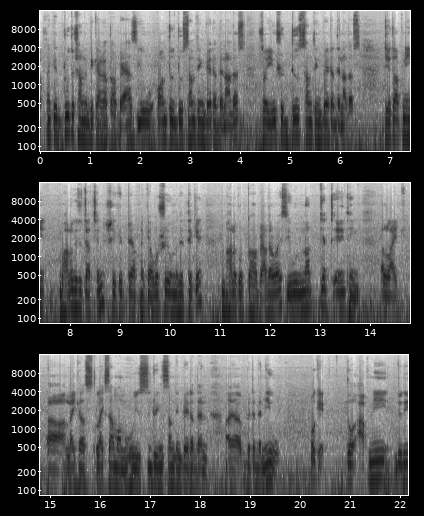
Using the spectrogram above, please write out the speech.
আপনাকে দ্রুত সামনের দিকে আগাতে হবে। As you want to do something better than others so you should do something better than others যেহেতু আপনি ভালো কিছু চাচ্ছেন সেক্ষেত্রে আপনাকে অবশ্যই অন্যদের থেকে ভালো করতে হবে। Otherwise you will not get anything like like like like who is doing something better than uh, better than you. Okay তো আপনি যদি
